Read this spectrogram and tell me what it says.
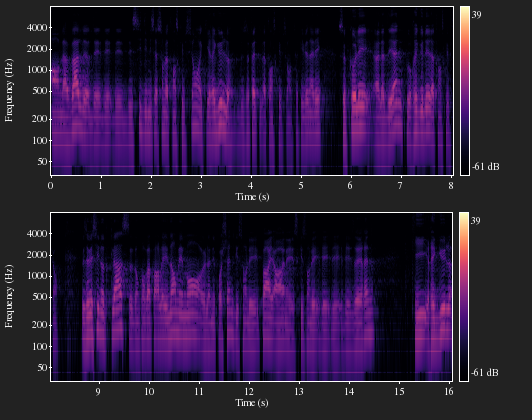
en aval des, sites d'initiation de la transcription et qui régulent de ce fait la transcription. C'est-à-dire qu'ils viennent aller se coller à l'ADN pour réguler la transcription. Vous avez ici notre classe, donc on va parler énormément euh, l'année prochaine, qui sont les pi-RNAs, qui sont les, ARN qui régulent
